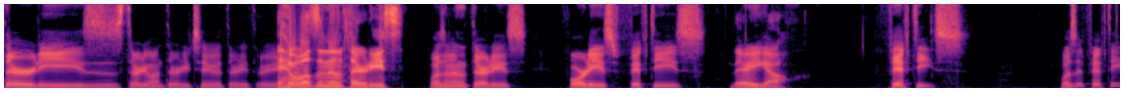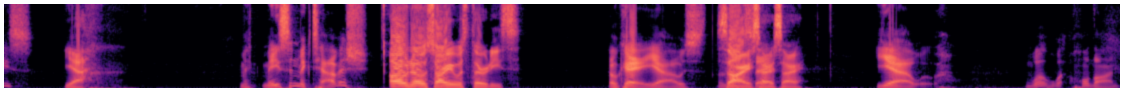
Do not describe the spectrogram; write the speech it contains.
30s? 31, 32, 33. It wasn't in the 30s. Wasn't in the 30s. 40s, 50s, There you go. 50s. Was it 50s? Yeah. Mc- Mason McTavish? Oh no, sorry, it was 30s. Okay, yeah, I was. I was Sorry, sorry, sorry. Yeah. What? What? Hold on.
